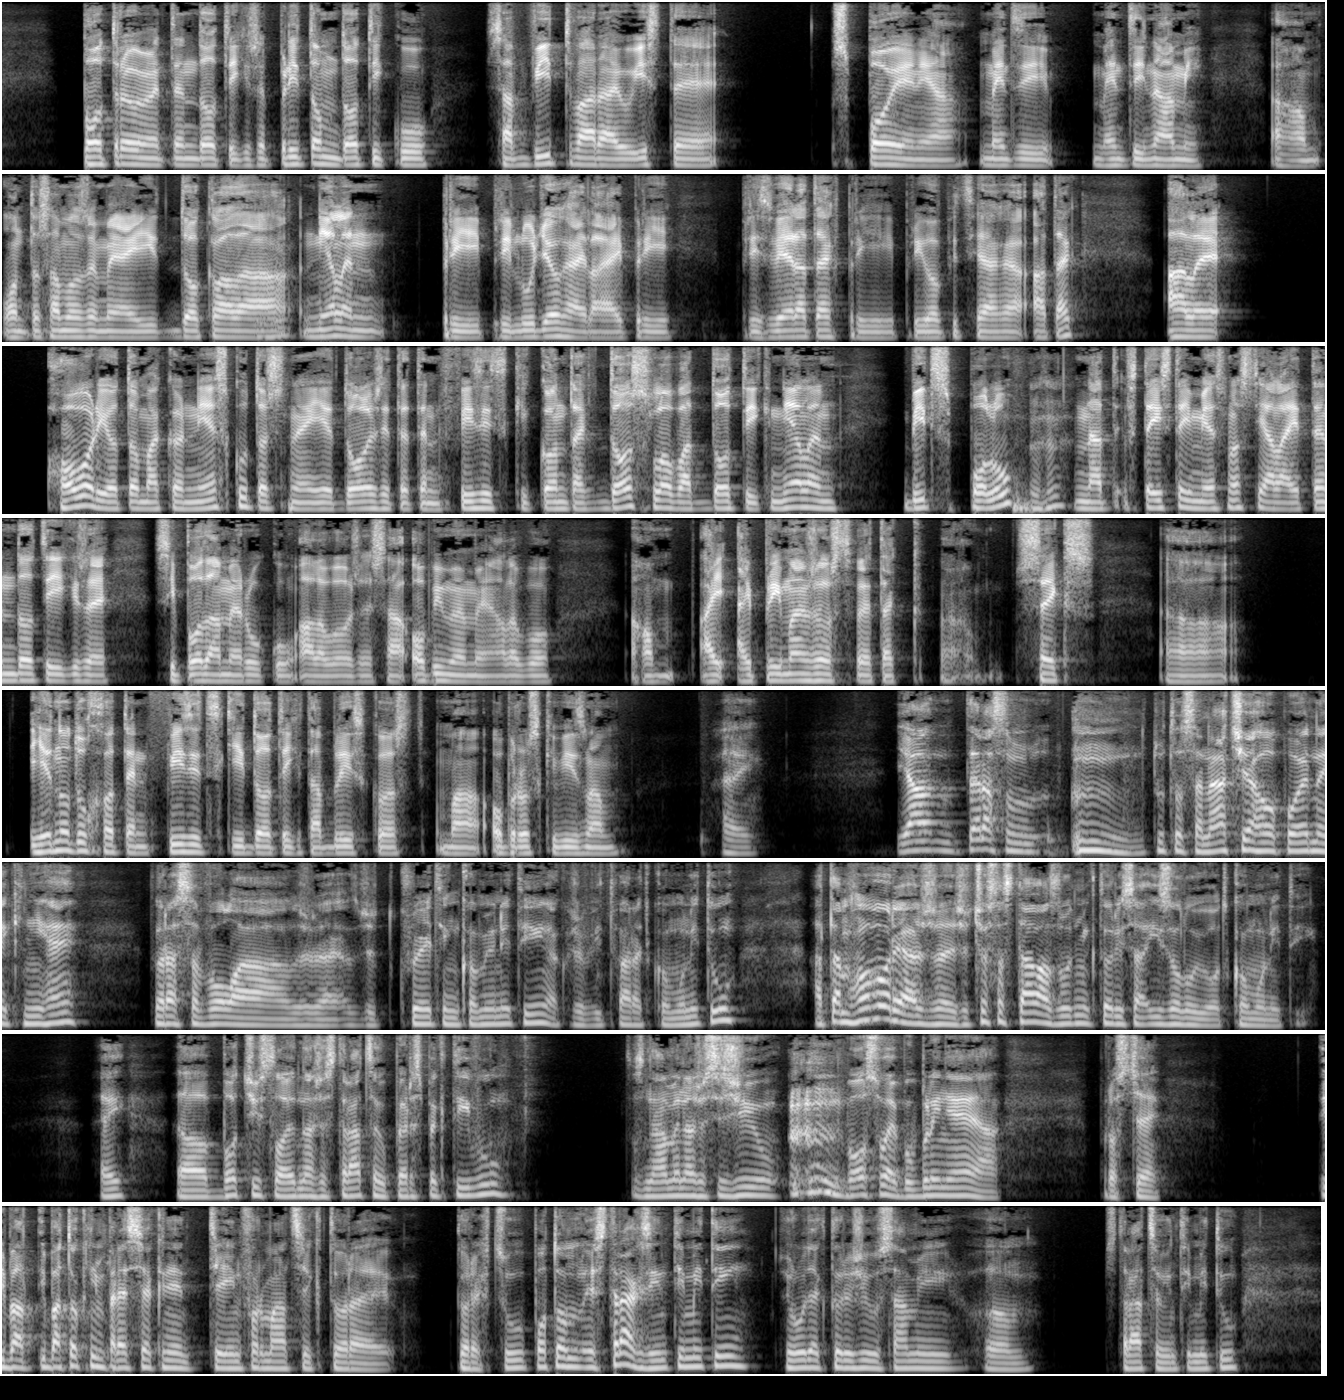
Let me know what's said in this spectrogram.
potrebujeme ten dotyk, že pri tom dotyku sa vytvárajú isté spojenia medzi, medzi nami. Um, on to samozrejme aj dokladá mm-hmm. nielen pri, pri ľuďoch, ale aj pri, pri zvieratách, pri, pri opiciach a, a tak. Ale hovorí o tom, ako neskutočné je dôležité ten fyzický kontakt, doslova dotyk, nielen byť spolu uh-huh. na, v tej istej miestnosti, ale aj ten dotyk, že si podáme ruku, alebo že sa objímeme, alebo um, aj, aj pri manželstve, tak um, sex. Uh, jednoducho ten fyzický dotyk, tá blízkosť má obrovský význam. Hej. Ja teraz som tuto sa načiahol po jednej knihe, ktorá sa volá že, že Creating Community, akože vytvárať komunitu. A tam hovoria, že, že čo sa stáva s ľuďmi, ktorí sa izolujú od komunity. Hej. Bod číslo jedna, že strácajú perspektívu, To znamená, že si žijú vo svojej bubline a proste iba, iba to k ním presiakne tie informácie, ktoré, ktoré chcú. Potom je strach z intimity, že ľudia, ktorí žijú sami, um, strácajú intimitu.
